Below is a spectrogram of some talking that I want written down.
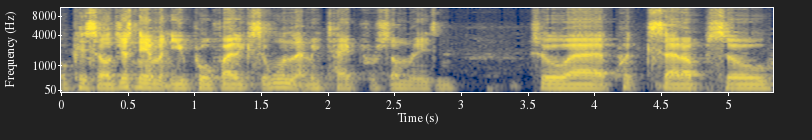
Okay, so I'll just name it new profile because it won't let me type for some reason. So uh, quick setup, so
